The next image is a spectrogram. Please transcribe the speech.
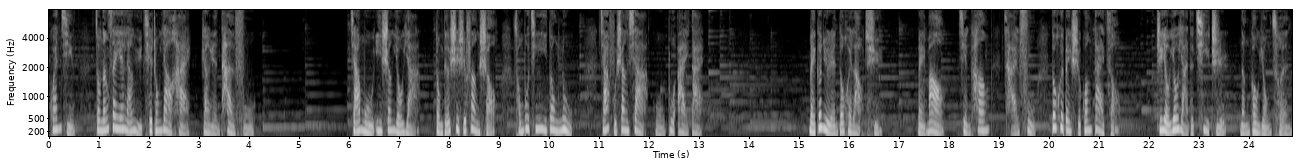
观景，总能三言两语切中要害，让人叹服。贾母一生优雅，懂得适时放手，从不轻易动怒，贾府上下无不爱戴。每个女人都会老去，美貌、健康、财富都会被时光带走，只有优雅的气质能够永存。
